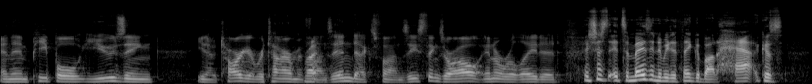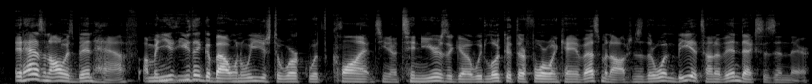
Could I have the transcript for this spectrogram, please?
and then people using, you know, target retirement Right. funds, index funds. These things are all interrelated. It's just it's amazing to me to think about half because it hasn't always been half. I mean, you, you mm-hmm. think about when we used to work with clients, you know, 10 years ago, we'd look at their 401k investment options. There wouldn't be a ton of indexes in there.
